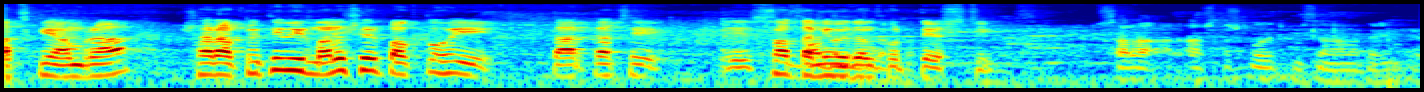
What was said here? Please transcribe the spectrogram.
আজকে আমরা সারা পৃথিবীর মানুষের পক্ষ হয়ে তার কাছে শ্রদ্ধা নিবেদন করতে এসছি সারা আশ্বাস করে আমাদের।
